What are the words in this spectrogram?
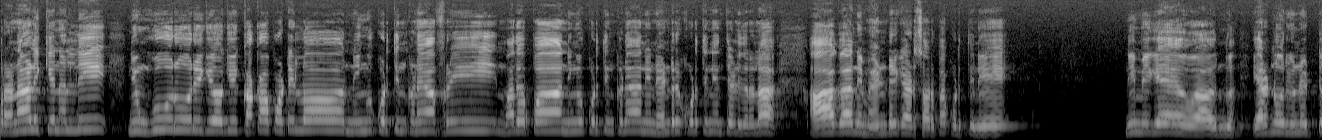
ಪ್ರಣಾಳಿಕೆನಲ್ಲಿ ನೀವು ಊರೂರಿಗೆ ಹೋಗಿ ಕಕಾ ಪಾಟೀಲ ನಿಂಗೂ ಕೊಡ್ತೀನಿ ಕಣೆಯ ಫ್ರೀ ಮದಪ್ಪ ನಿಂಗೂ ಕೊಡ್ತೀನಿ ಕಣ್ಯಾ ನಿನ್ನ ಹೆಂಡ್ರಿಗೆ ಕೊಡ್ತೀನಿ ಅಂತ ಹೇಳಿದ್ರಲ್ಲ ಆಗ ನಿಮ್ಮ ಹೆಂಡ್ರಿಗೆ ಎರಡು ಸಾವಿರ ರೂಪಾಯಿ ಕೊಡ್ತೀನಿ. ನಿಮಗೆ ಎರಡು ನೂರು ಯೂನಿಟ್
